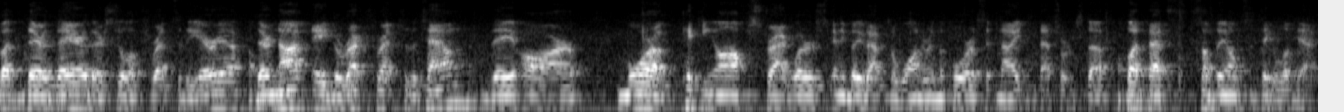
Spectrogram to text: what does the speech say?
but they're there. They're still a threat to the area. They're not a direct threat to the town. They are more of picking off stragglers, anybody who happens to wander in the forest at night, that sort of stuff. But that's something else to take a look at.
